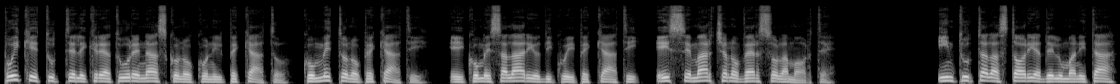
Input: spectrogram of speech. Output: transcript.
Poiché tutte le creature nascono con il peccato, commettono peccati, e come salario di quei peccati, esse marciano verso la morte. In tutta la storia dell'umanità,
